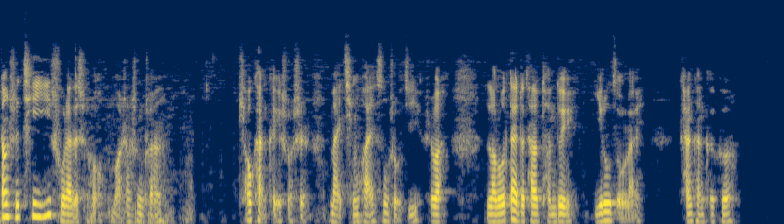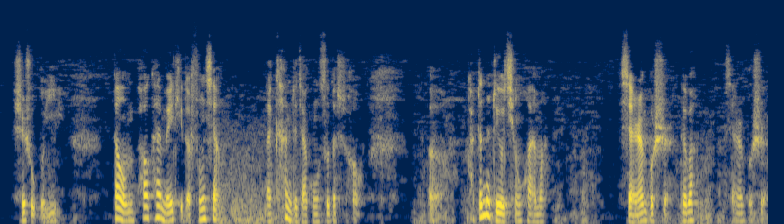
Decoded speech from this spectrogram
当时 T 一出来的时候，网上盛传，调侃可以说是买情怀送手机，是吧？老罗带着他的团队一路走来。坎坎坷坷，实属不易。当我们抛开媒体的风向来看这家公司的时候，呃，它真的只有情怀吗？显然不是，对吧？显然不是。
